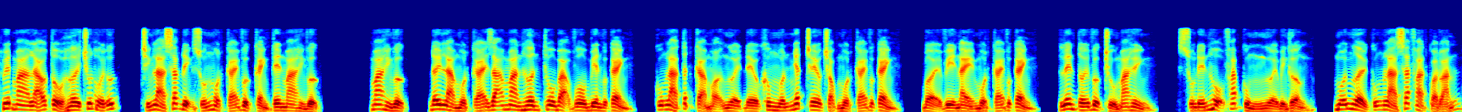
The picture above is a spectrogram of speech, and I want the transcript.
huyết ma lão tổ hơi chút hồi ức, chính là xác định xuống một cái vực cảnh tên ma hình vực. Ma hình vực, đây là một cái dã man hơn thô bạo vô biên vực cảnh, cũng là tất cả mọi người đều không muốn nhất t chọc một cái vực cảnh, bởi vì này một cái vực cảnh, lên tới vực chủ ma hình, xuống đến hộ pháp cùng người bình thường mỗi người cũng là sát phạt quả đoán,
